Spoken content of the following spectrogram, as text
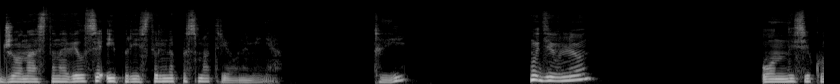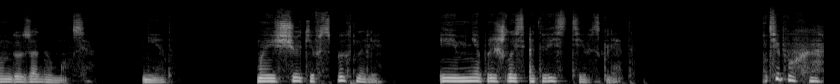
Джон остановился и пристально посмотрел на меня. «Ты?» «Удивлен?» Он на секунду задумался. «Нет». Мои щеки вспыхнули, и мне пришлось отвести взгляд. Чепуха.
